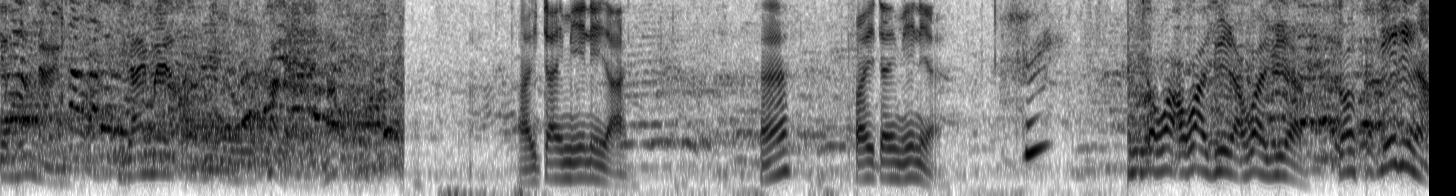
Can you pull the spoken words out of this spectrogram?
ကြမနိုင်ဒီတိုင်းပဲဟိုဖတ်လိုက်နော်ဒါဒီတိုင်းမြင်းနေရတယ်ဟမ်ဘာဒီတိုင်းမြင်းနေရအဝအဝရွေးတာအဝရွေးတာကျွန်တော်တကယ်တင်တာ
